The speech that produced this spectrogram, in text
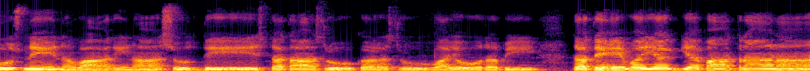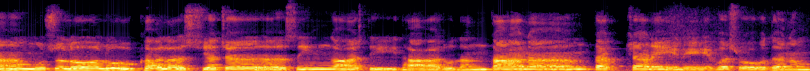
उष्णेन वारिणा शुद्धिस्तथा श्रुकश्रुवयोरपि तथैव यज्ञपात्राणां मुसलोलुखलस्य च सिंहास्तिधारुदन्तानां तत्क्षणेनैव शोधनम्।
